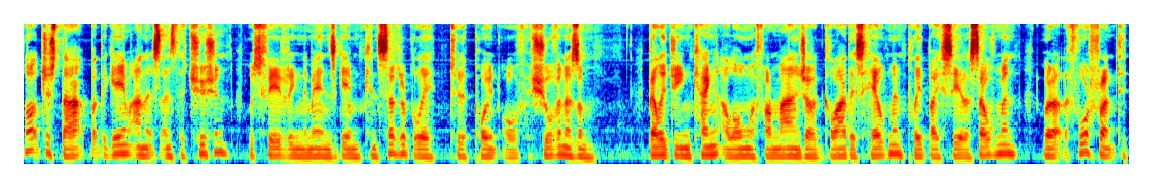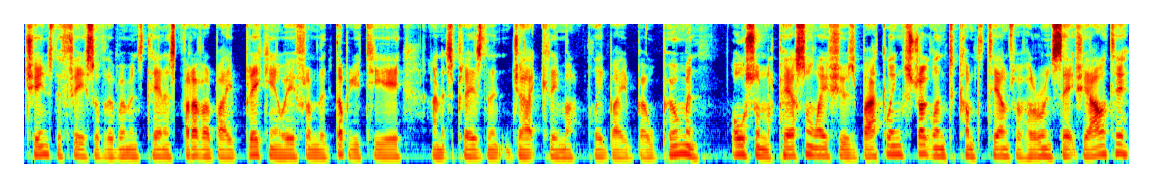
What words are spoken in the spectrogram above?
Not just that, but the game and its institution was favouring the men's game considerably to the point of chauvinism. Billie Jean King, along with her manager Gladys Heldman, played by Sarah Silverman, were at the forefront to change the face of the women's tennis forever by breaking away from the WTA and its president Jack Kramer, played by Bill Pullman. Also, in her personal life, she was battling, struggling to come to terms with her own sexuality,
